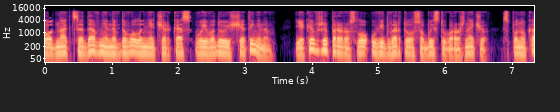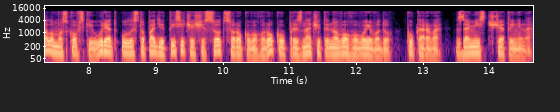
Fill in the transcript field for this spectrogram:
Однак це давнє невдоволення Черкас воєводою Щетиніним, яке вже переросло у відверту особисту ворожнечу, спонукало московський уряд у листопаді 1640 року призначити нового воєводу Кукарева замість Щетиніна.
